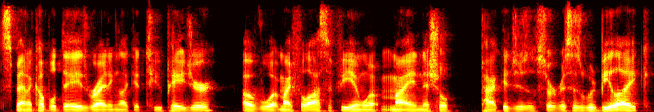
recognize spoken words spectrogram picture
spent a couple days writing like a two pager of what my philosophy and what my initial packages of services would be like.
